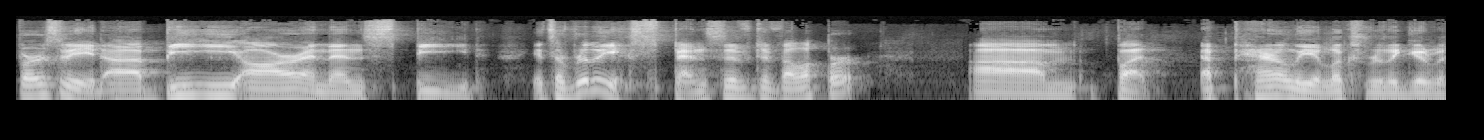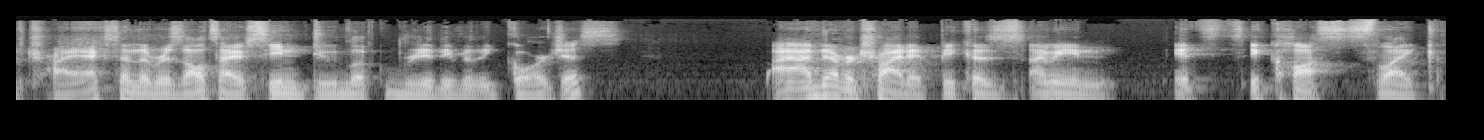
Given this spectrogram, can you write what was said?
BerSpeed, uh, B E R, and then speed. It's a really expensive developer, um, but apparently it looks really good with Tri-X, and the results I've seen do look really, really gorgeous. I, I've never tried it because I mean it's it costs like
